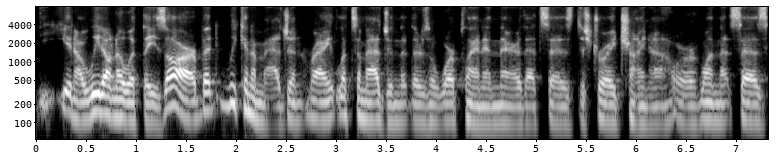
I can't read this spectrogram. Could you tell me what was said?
you know, we don't know what these are, but we can imagine, right? Let's imagine that there's a war plan in there that says destroy China or one that says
